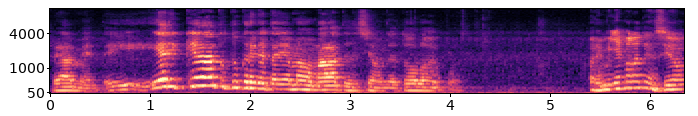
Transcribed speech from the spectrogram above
realmente. Y, y Eric, ¿qué dato tú crees que te ha llamado más la atención de todos los impuestos? A mí me llama la atención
